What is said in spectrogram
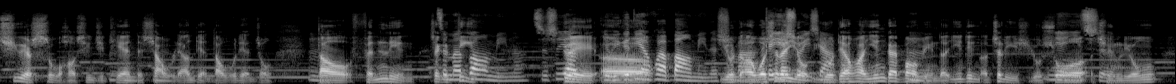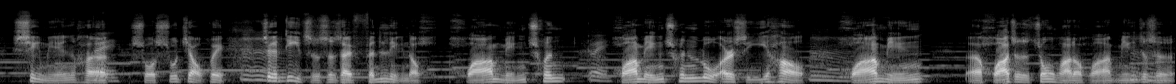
七月十五号星期天的下午两点到五点钟，到粉岭这个地。怎么报名呢？只是要有一个电话报名的是吗？有的，我现在有有电话，应该报名的，一定这里有说，请留姓名和所属教会。这个地址是在粉岭的华明村，对，华明村路二十一号，华明。呃，华就是中华的华，明就是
